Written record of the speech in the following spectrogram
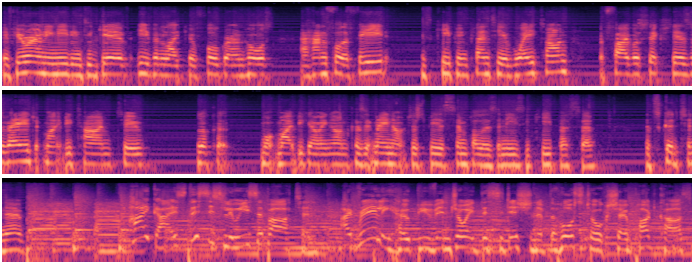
if you're only needing to give, even like your full grown horse, a handful of feed, is keeping plenty of weight on. At five or six years of age, it might be time to look at what might be going on because it may not just be as simple as an easy keeper. So it's good to know. Hi, guys, this is Louisa Barton. I really hope you've enjoyed this edition of the Horse Talk Show podcast.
